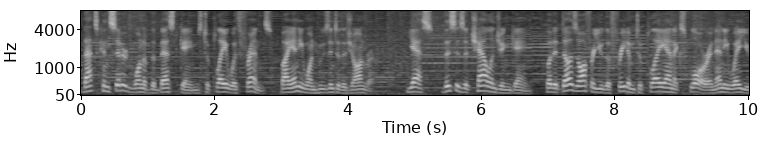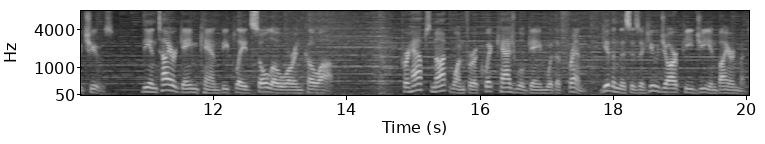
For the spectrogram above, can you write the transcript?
That's considered one of the best games to play with friends by anyone who's into the genre. Yes, this is a challenging game, but it does offer you the freedom to play and explore in any way you choose. The entire game can be played solo or in co-op. Perhaps not one for a quick casual game with a friend, given this is a huge RPG environment.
